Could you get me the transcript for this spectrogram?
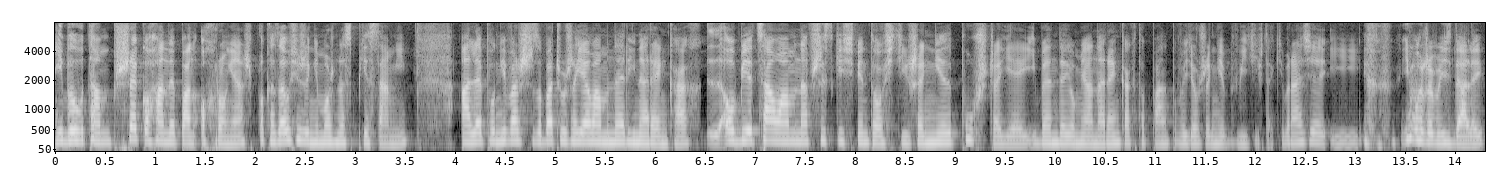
I był tam przekochany pan ochroniarz. Okazało się, że nie można z piesami, ale ponieważ zobaczył, że ja mam Neri na rękach, obiecałam na wszystkie świętości, że nie puszczę jej i będę ją miała na rękach, to pan powiedział, że nie widzi w takim razie i, i możemy iść dalej.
